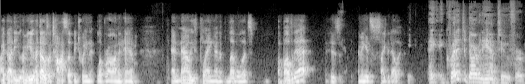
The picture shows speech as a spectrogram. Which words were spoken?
I thought he, I mean, I thought it was a toss up between LeBron and him. And now he's playing at a level that's above that. Is, I mean, it's psychedelic. Hey, credit to Darvin Ham, too, for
